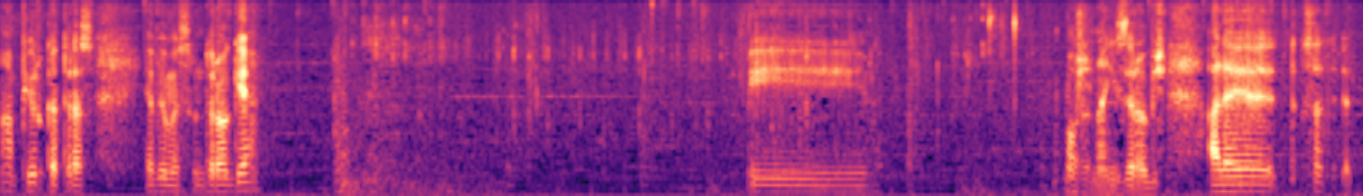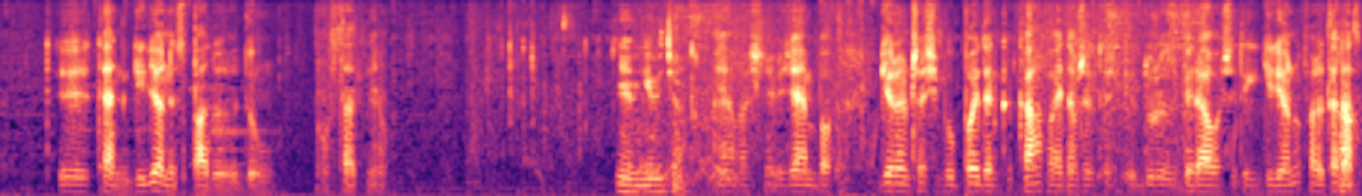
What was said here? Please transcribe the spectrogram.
A piórka teraz, jak wiemy, są drogie. I... Może na nich zarobić. Ale y, ten, giliony spadły w dół ostatnio. Nie wiem, nie wiedziałem. Ja właśnie wiedziałem, bo gilon wcześniej był po 1 kk, pamiętam, że ktoś dużo zbierało się tych gilionów, ale teraz,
